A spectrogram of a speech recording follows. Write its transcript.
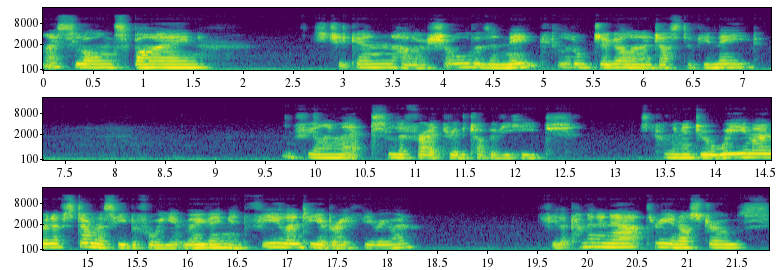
Nice long spine. Chicken, hello shoulders and neck. A little jiggle and adjust if you need. And feeling that lift right through the top of your head. Just coming into a wee moment of stillness here before you get moving and feel into your breath, everyone. Feel it come in and out through your nostrils.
